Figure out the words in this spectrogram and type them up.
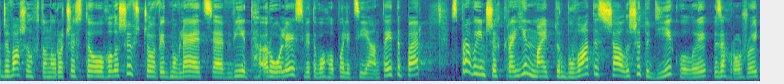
Отже, Вашингтон урочисто оголосив, що відмовляється від ролі світового поліціянта, і тепер справи інших країн мають турбувати США лише тоді, коли загрожують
